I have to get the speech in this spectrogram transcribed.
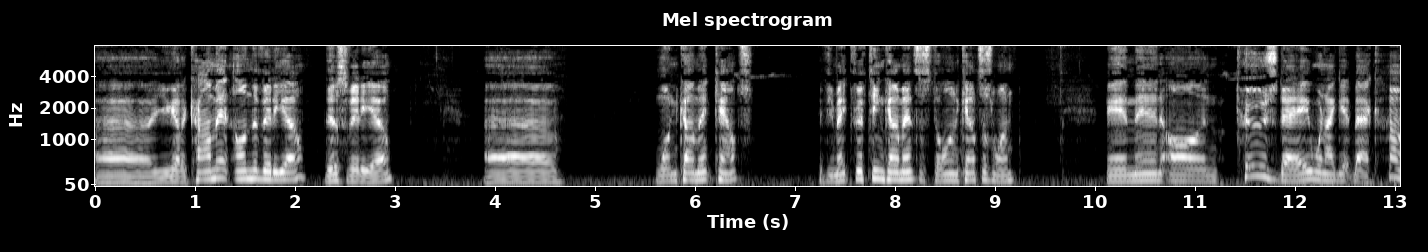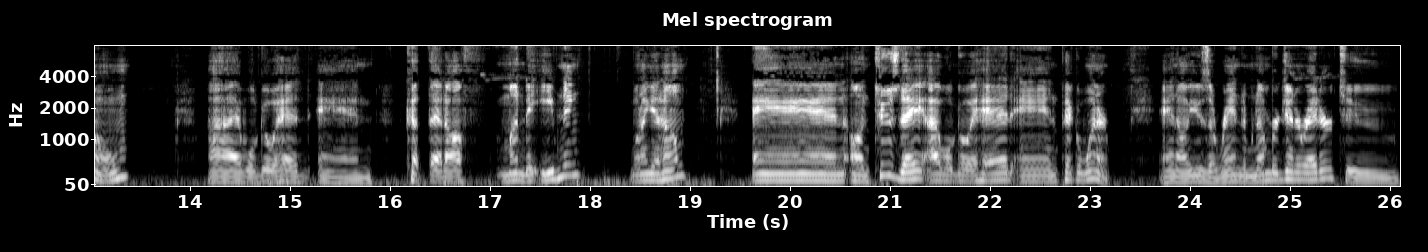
Uh, you got to comment on the video, this video. Uh, one comment counts. If you make 15 comments, it still only counts as one. And then on Tuesday, when I get back home, I will go ahead and cut that off Monday evening when I get home. And on Tuesday, I will go ahead and pick a winner. And I'll use a random number generator to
